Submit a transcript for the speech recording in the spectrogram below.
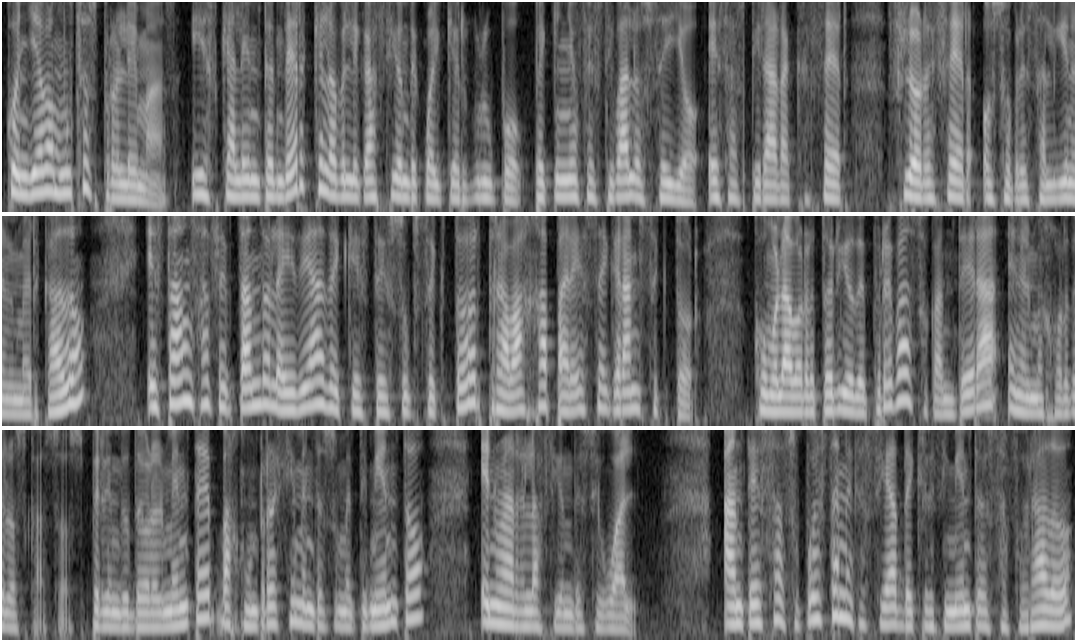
conlleva muchos problemas, y es que al entender que la obligación de cualquier grupo, pequeño festival o sello es aspirar a crecer, florecer o sobresalir en el mercado, estamos aceptando la idea de que este subsector trabaja para ese gran sector, como laboratorio de pruebas o cantera en el mejor de los casos, pero indudablemente bajo un régimen de sometimiento en una relación desigual. Ante esa supuesta necesidad de crecimiento desaforado,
